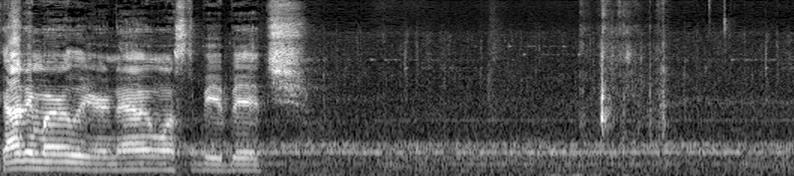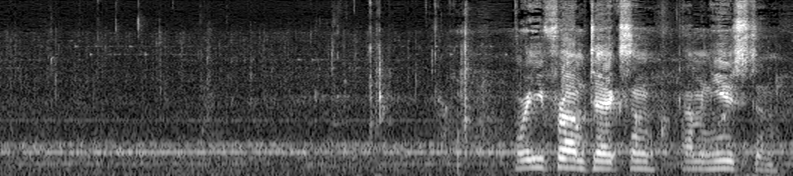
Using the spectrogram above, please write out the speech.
Got him earlier, now he wants to be a bitch. Where you from, Texan? I'm in Houston.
